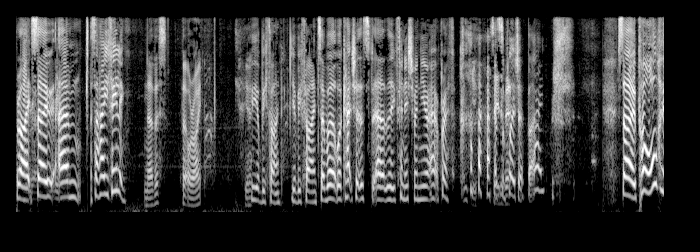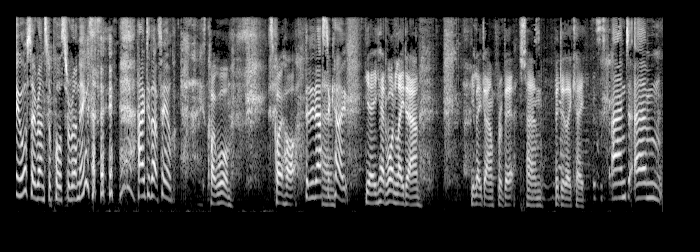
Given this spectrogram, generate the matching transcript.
right. So um, so how are you feeling? Nervous, but all right. Yeah. You'll be fine. You'll be fine. So we'll we'll catch you at the, uh, the finish when you're out of breath. Thank you. That's a, a pleasure. Bye. So, Paul, who also runs for for Running, how did that feel? It's quite warm. It's quite hot. But it has um, to cope? Yeah, he had one lay down. He lay down for a bit, um, but did okay. And um,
